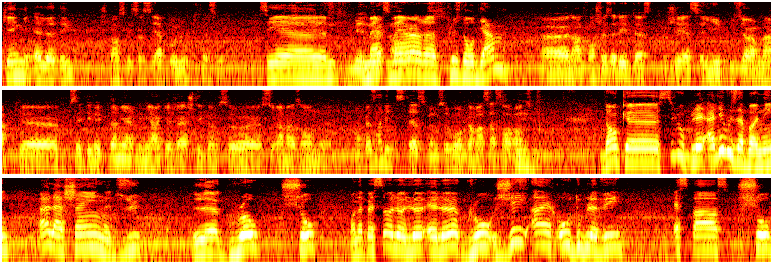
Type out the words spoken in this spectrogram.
King LED. Je pense que ça, c'est Apollo qui fait ça. C'est euh, 1200 me- meilleur, euh, plus d'eau de gamme? Euh, dans le fond, je faisais des tests. J'ai essayé plusieurs marques. euh, C'était mes premières lumières que j'ai achetées comme ça sur Amazon. en faisant des petits tests comme ça, voir comment ça sort en dessous. Donc, euh, s'il vous plaît, allez vous abonner à la chaîne du Le Grow Show. On appelle ça le LE Grow G-R-O-W espace Show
